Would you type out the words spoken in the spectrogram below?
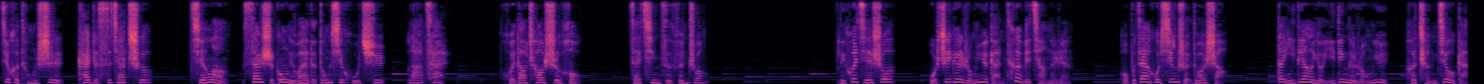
就和同事开着私家车，前往三十公里外的东西湖区拉菜。回到超市后，再亲自分装。李慧杰说：“我是一个荣誉感特别强的人，我不在乎薪水多少，但一定要有一定的荣誉和成就感。”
